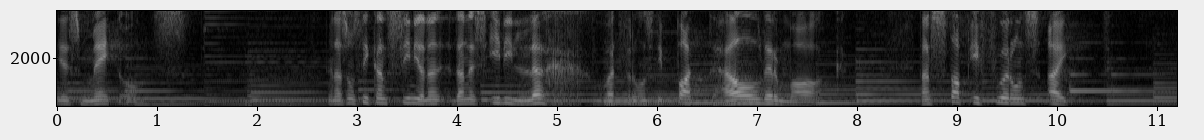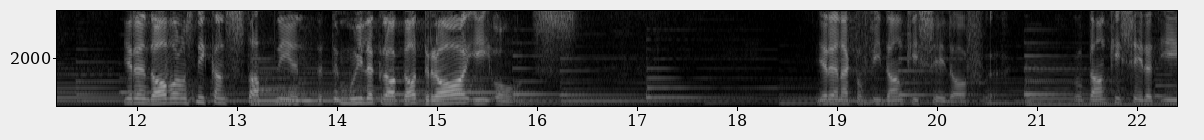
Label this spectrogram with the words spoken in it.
U is met ons. En as ons nie kan sien nie, dan dan is U die lig wat vir ons die pad helder maak. Dan stap U voor ons uit. Here, en daar waar ons nie kan stap nie en dit te moeilik raak, daar dra U ons. Here, en ek wil vir U dankie sê daarvoor. Ek wil dankie sê dat U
